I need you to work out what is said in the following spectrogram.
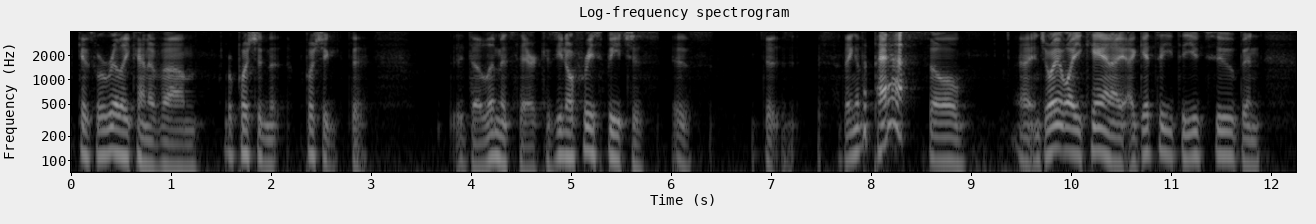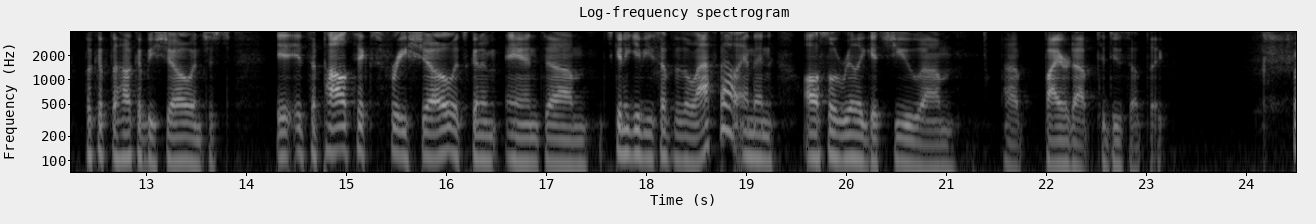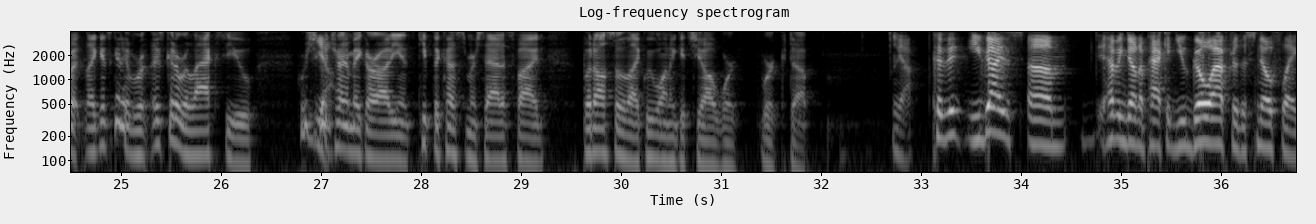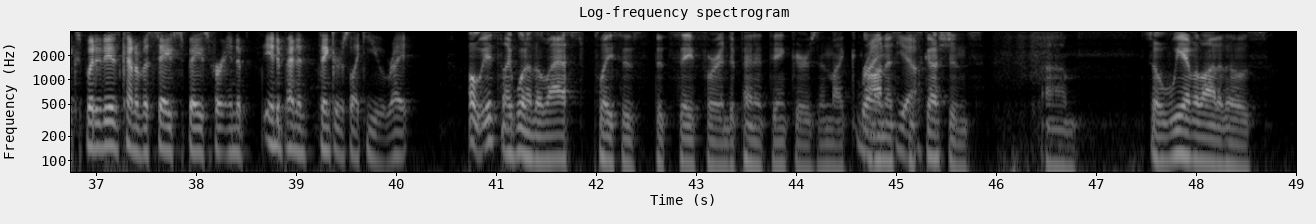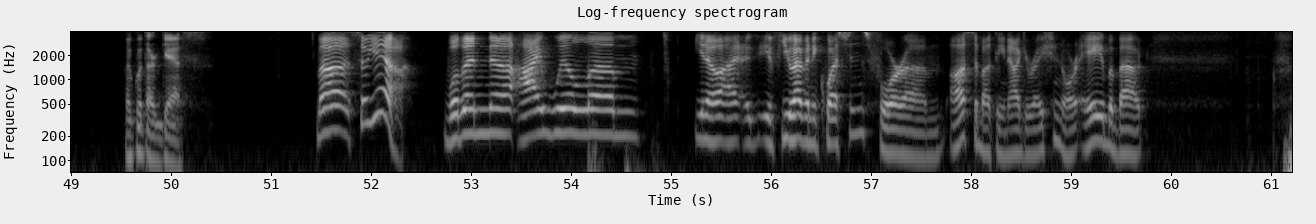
because we're really kind of um, we're pushing the pushing the the limits there. Because you know, free speech is is is a thing of the past. So uh, enjoy it while you can. I, I get to the YouTube and look up the Huckabee Show and just. It, it's a politics-free show. It's gonna and um, it's gonna give you something to laugh about, and then also really get you um, uh, fired up to do something. But like it's gonna re- it's gonna relax you. We're just Yeah. gonna try to make our audience keep the customer satisfied, but also like we want to get you all work, worked up. Yeah, because it you guys, um, having done a packet, you go after the snowflakes, but it is kind of a safe space for inde- independent thinkers like you, right? Oh, it's like one of the last places that's safe for independent thinkers and like Right, honest yeah. discussions. Um, so we have a lot of those, like with our guests. Uh, so yeah. Well, then uh, I will. Um, you know, I, if you have any questions for um, us about the inauguration or Abe about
